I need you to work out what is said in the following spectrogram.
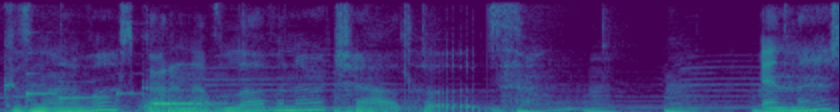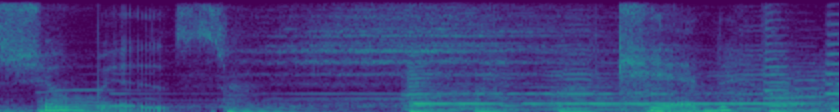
cause none of us got enough love in our childhoods. And that's showbiz. Kid.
